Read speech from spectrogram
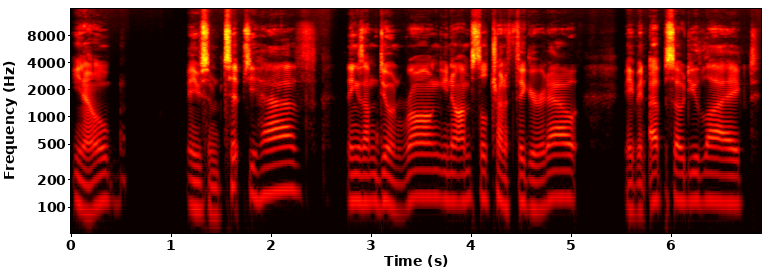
you know, maybe some tips you have, things I'm doing wrong. You know, I'm still trying to figure it out. Maybe an episode you liked,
